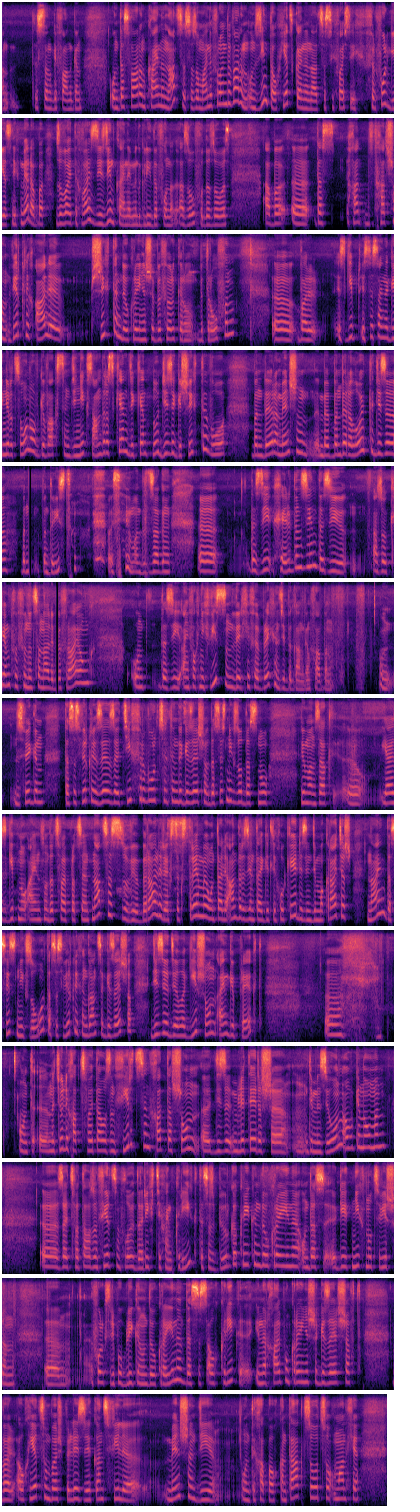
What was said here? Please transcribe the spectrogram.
ist angefangen. Und das waren keine Nazis. Also meine Freunde waren und sind auch jetzt keine Nazis. Ich weiß, ich verfolge jetzt nicht mehr, aber soweit ich weiß, sie sind keine Mitglieder von Azov oder sowas. Aber äh, das hat, hat schon wirklich alle Schichten der ukrainischen Bevölkerung betroffen, äh, weil es gibt, es ist eine Generation aufgewachsen, die nichts anderes kennt. Die kennt nur diese Geschichte, wo Bandera Menschen, Bandera Leute, diese Banderisten, weiß man das sagen, äh, dass sie Helden sind, dass sie also Kämpfer für nationale Befreiung und dass sie einfach nicht wissen, welche Verbrechen sie begangen haben. Und deswegen, das ist wirklich sehr, sehr tief verwurzelt in der Gesellschaft. Das ist nicht so, dass nur, wie man sagt, äh, ja, es gibt nur ein oder zwei Prozent Nazis, so wie überall, Rechtsextreme und alle anderen sind eigentlich okay, die sind demokratisch. Nein, das ist nicht so. Das ist wirklich in ganzer Gesellschaft diese Ideologie schon eingeprägt. Äh, und äh, natürlich ab 2014 hat das schon äh, diese militärische äh, Dimension aufgenommen. Äh, seit 2014 läuft da richtig ein Krieg, das ist Bürgerkrieg in der Ukraine. Und das äh, geht nicht nur zwischen ähm, Volksrepubliken und der Ukraine, das ist auch Krieg äh, innerhalb ukrainischer Gesellschaft, weil auch hier zum Beispiel lese ich ganz viele Menschen, die und ich habe auch Kontakt so zu manchen,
